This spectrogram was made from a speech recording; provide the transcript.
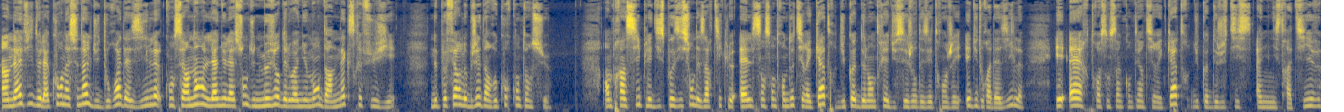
Un avis de la Cour nationale du droit d'asile concernant l'annulation d'une mesure d'éloignement d'un ex-réfugié ne peut faire l'objet d'un recours contentieux. En principe, les dispositions des articles L 532-4 du Code de l'entrée et du séjour des étrangers et du droit d'asile et R 351-4 du Code de justice administrative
